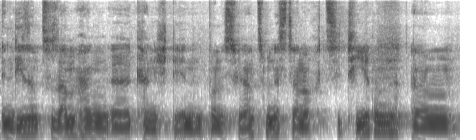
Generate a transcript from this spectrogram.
In diesem Zusammenhang äh, kann ich den Bundesfinanzminister noch zitieren. Ähm,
